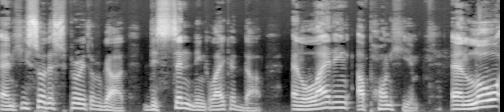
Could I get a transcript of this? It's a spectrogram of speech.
and he saw the Spirit of God descending like a dove and lighting upon him. And lo,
